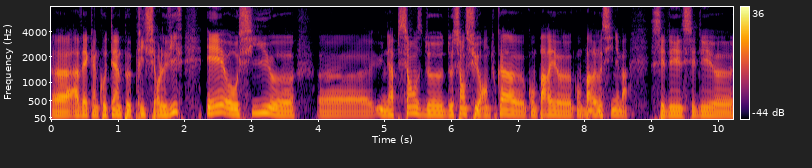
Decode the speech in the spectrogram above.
euh, avec un côté un peu pris sur le vif, et aussi euh, euh, une absence de, de censure, en tout cas euh, comparé, euh, comparé Mhm. au cinéma. C'est des, c'est des, euh,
